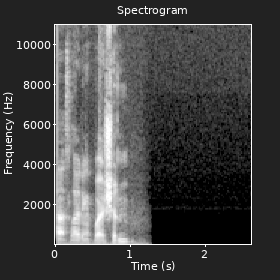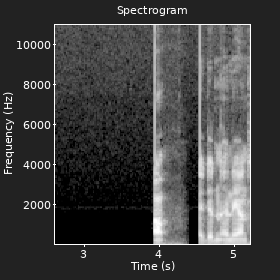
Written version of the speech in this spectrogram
That's loading up where it shouldn't. Oh, it didn't in the end.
